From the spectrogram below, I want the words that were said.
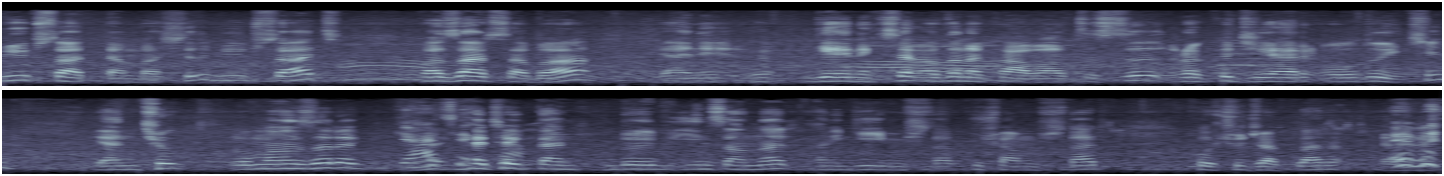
büyük saatten başladı. Büyük saat Aa. pazar sabahı yani geleneksel Aa. Adana kahvaltısı rakı ciğer olduğu için yani çok o manzara Gerçekten gerçekten böyle insanlar hani giyinmişler, kuşanmışlar, koşacaklar. Yani Evet.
